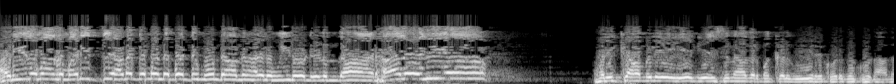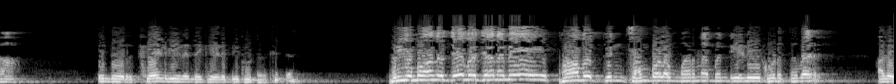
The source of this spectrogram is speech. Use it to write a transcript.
அரியலமாக மறித்து அடக்கம் பண்ணப்பட்டு மூன்றாவது நாளில் உயிரோடு எழுந்தார். மறிக்காமலே ஏன் இயேசுநாதர் மக்களுக்கு உயிரை கொடுக்க கூடாதா என்று ஒரு கேள்வியில் இன்றைக்கு எழுப்பிக் கொண்டிருக்கின்றது. பிரியமான தேவஜனமே பாவத்தின் சம்பளம் மரணம் என்று எழுதி கொடுத்தவர் அதை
